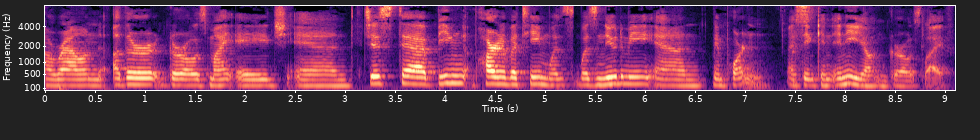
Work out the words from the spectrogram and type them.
around other girls my age and just uh, being part of a team was, was new to me and important, I think, in any young girl's life.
